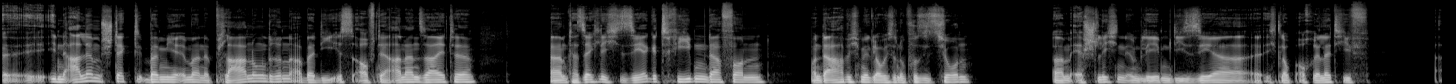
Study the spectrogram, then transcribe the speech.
in allem steckt bei mir immer eine Planung drin, aber die ist auf der anderen Seite ähm, tatsächlich sehr getrieben davon. Und da habe ich mir, glaube ich, so eine Position ähm, erschlichen im Leben, die sehr, äh, ich glaube, auch relativ, äh,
